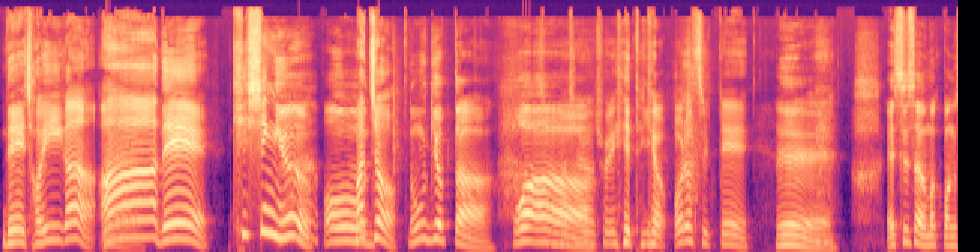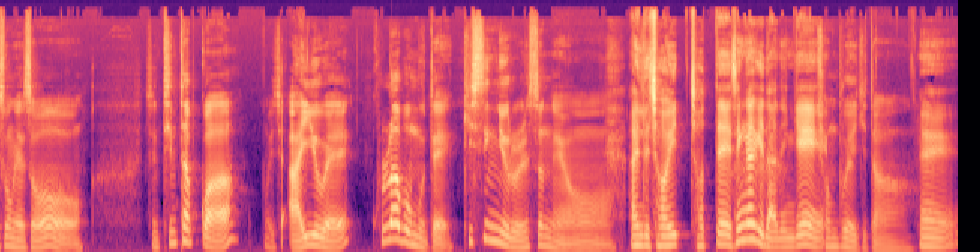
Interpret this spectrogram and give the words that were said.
네, 저희가 아, 네. 키싱 유. 어 맞죠? 너무 귀엽다. 와 맞아요. 저희 되게 어렸을 때 예. S사 음악 방송에서 틴탑과 뭐 이제 아이유의 콜라보 무대 키싱 유를 했었네요. 아 근데 저희 저 때 생각이 나는 게 전부 얘기다. 예.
